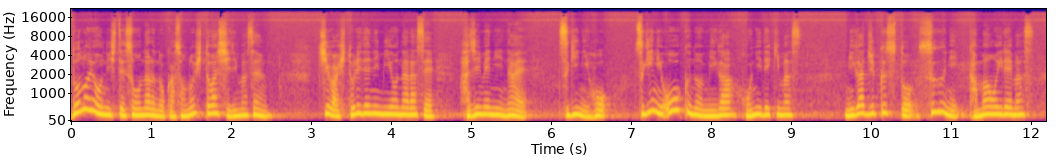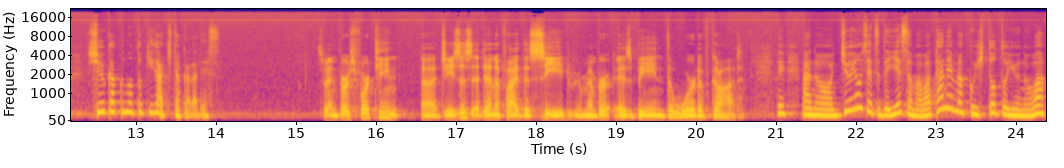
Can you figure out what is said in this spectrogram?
どのようにしてそうなるのかその人は知りません。地は一人でに実をならせ初めに苗次に穂次に多くの実が穂にできます。実が熟すとすぐに釜を入れます。収穫の時が来たからです So in verse 14, uh, Jesus identified the seed, remember, as being the word of God. であの14節でイエス様は種まく人というのは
